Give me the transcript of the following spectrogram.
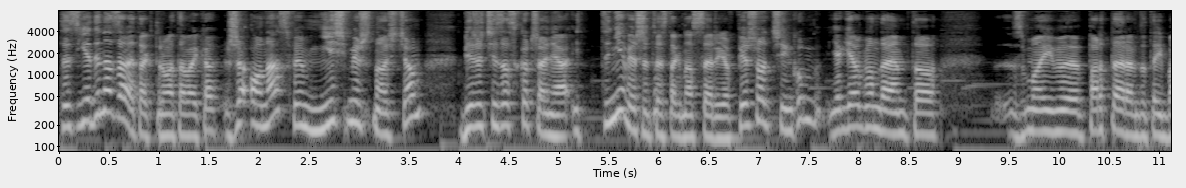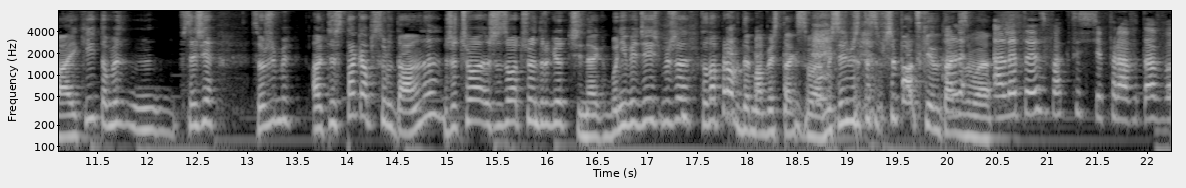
to jest jedyna zaleta, którą ma ta bajka, że ona swoją nieśmiesznością bierze cię zaskoczenia i ty nie wiesz, że to jest tak na serio. W pierwszym odcinku, jak ja oglądałem to z moim e, partnerem do tej bajki, to my w sensie założyliśmy, ale to jest tak absurdalne, że, trzeba, że zobaczyłem drugi odcinek, bo nie wiedzieliśmy, że to naprawdę ma być tak złe. Myśleliśmy, że to jest przypadkiem tak ale, złe. ale to jest faktycznie prawda, bo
